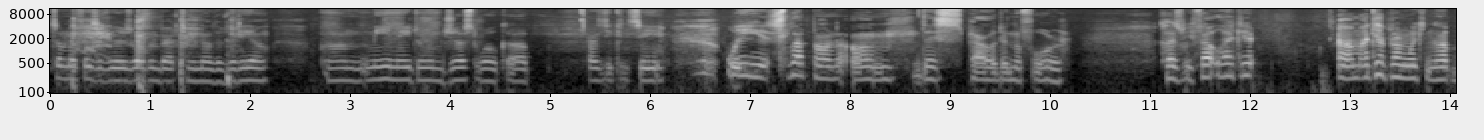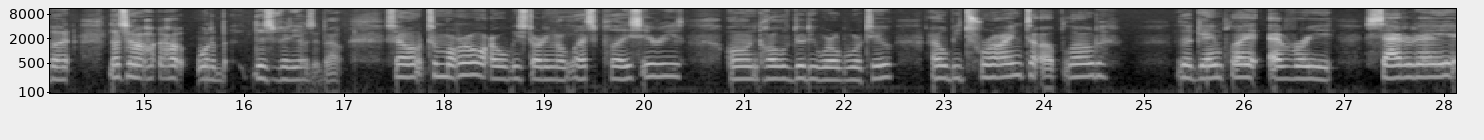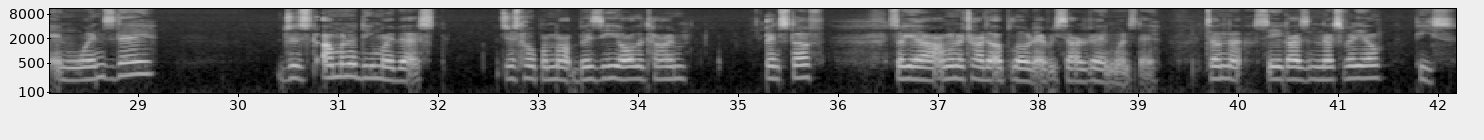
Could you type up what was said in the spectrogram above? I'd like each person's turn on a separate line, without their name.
what's up my Facebook viewers? Welcome back to another video. Um, me and Adrian just woke up. As you can see, we slept on um this pallet in the floor because we felt like it. Um, I kept on waking up, but that's not how, what this video is about. So tomorrow I will be starting a Let's Play series on Call of Duty World War II. I will be trying to upload the gameplay every Saturday and Wednesday. Just, I'm to do my best. Just hope I'm not busy all the time and stuff. So yeah, I'm to try to upload every Saturday and Wednesday. Till see you guys in the next video. Peace.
